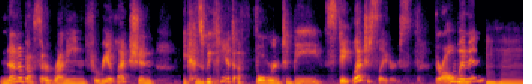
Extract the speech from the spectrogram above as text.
none of us are running for reelection because we can't afford to be state legislators. They're all women. Mm-hmm.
